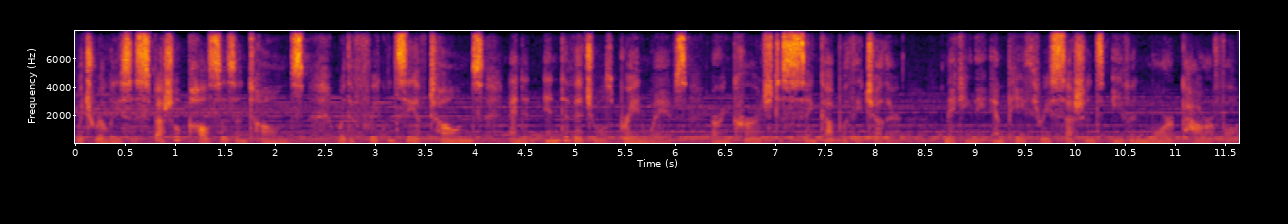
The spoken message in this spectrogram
which releases special pulses and tones where the frequency of tones and an individual's brainwaves are encouraged to sync up with each other, making the MP3 sessions even more powerful.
